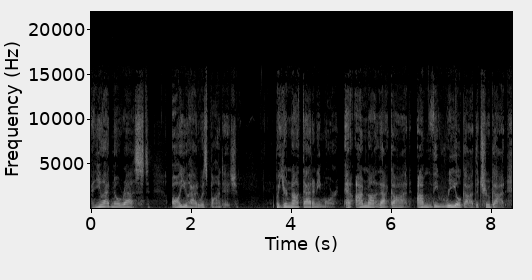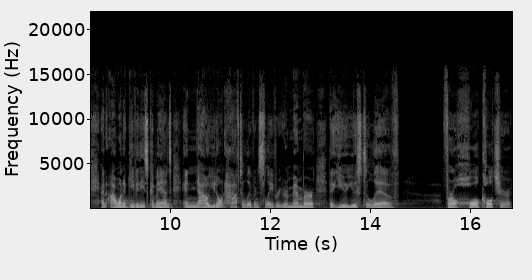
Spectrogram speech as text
and you had no rest. All you had was bondage. But you're not that anymore. And I'm not that God. I'm the real God, the true God. And I want to give you these commands. And now you don't have to live in slavery. Remember that you used to live for a whole culture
